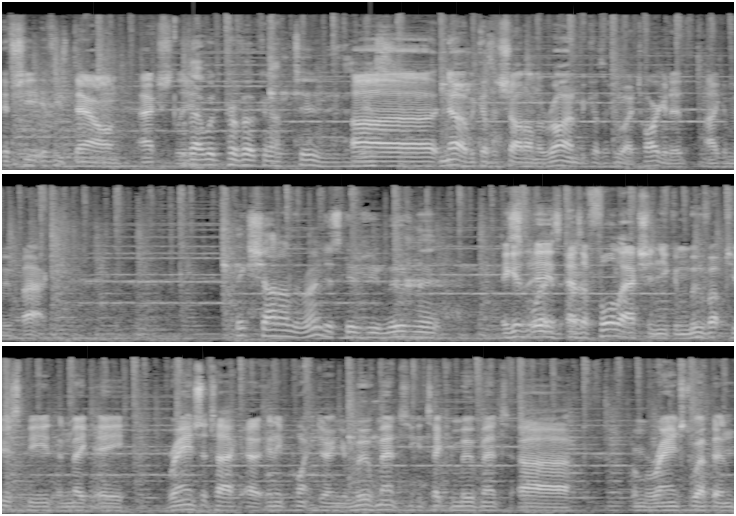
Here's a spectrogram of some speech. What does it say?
if she if he's down. Actually, That would provoke an opportunity. Then, yes. uh, no, because it's shot on the run. Because of who I targeted, I can move back. I think shot on the run just gives you movement. It gives, it's, as a full action, you can move up to your speed and make a ranged attack at any point during your movement. You can take your movement uh, from a ranged weapon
